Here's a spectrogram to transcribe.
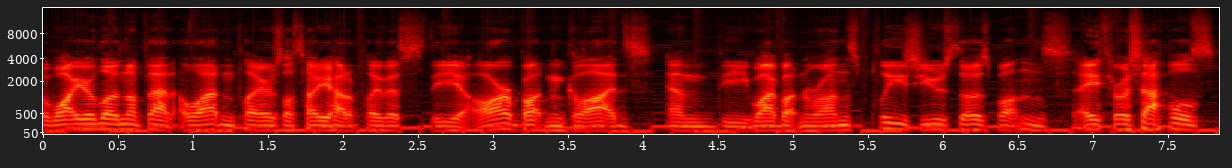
but while you're loading up that Aladdin players, I'll tell you how to play this. The R button glides and the Y button runs. Please use those buttons. A throws apples,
